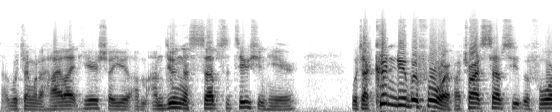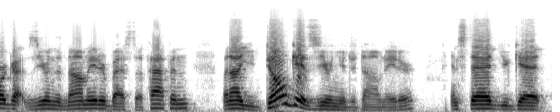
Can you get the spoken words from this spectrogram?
which I'm going to highlight here, show you I'm, I'm doing a substitution here, which I couldn't do before. If I tried to substitute before, got 0 in the denominator, bad stuff happened. But now you don't get 0 in your denominator. Instead, you get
